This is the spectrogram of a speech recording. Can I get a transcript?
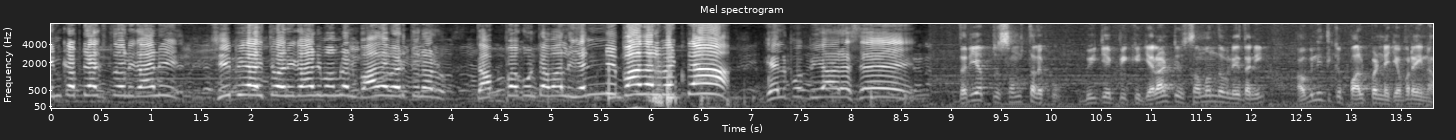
ఇన్కమ్ ట్యాక్స్తోని కానీ సిబిఐతోని కానీ మమ్మల్ని బాధ పెడుతున్నారు. తప్పకుండా వాళ్ళు ఎన్ని బాధలు పెట్టినా గెలుపు బీఆర్ఎస్ఏ. దర్యాప్తు సంస్థలకు బీజేపీకి ఎలాంటి సంబంధం లేదని అవినీతికి పాల్పడిన ఎవరైనా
